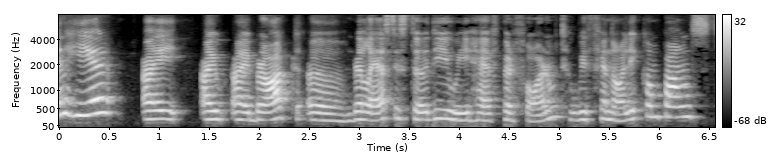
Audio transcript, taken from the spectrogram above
And here I, I, I brought uh, the last study we have performed with phenolic compounds.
